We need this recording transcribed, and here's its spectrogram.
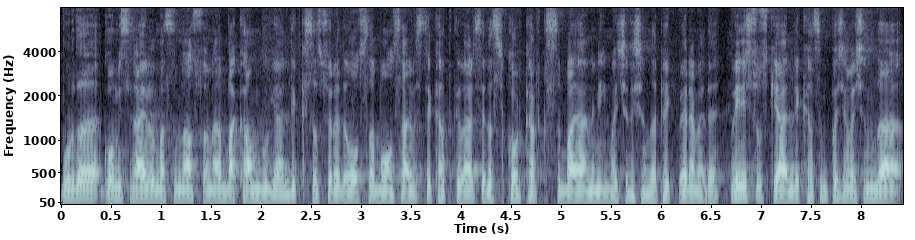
Burada Gomis'in ayrılmasından sonra Bakan bu geldi. Kısa sürede olsa bonserviste katkı verse de skor katkısı Bayern Münih maçı dışında pek veremedi. Vinicius geldi. Kasımpaşa maçında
